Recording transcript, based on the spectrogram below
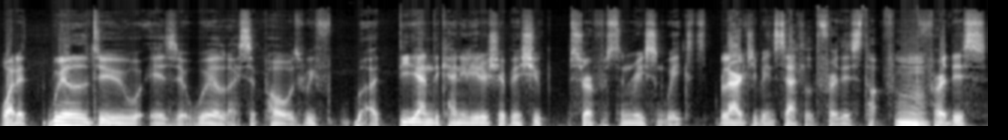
what it will do is it will, I suppose, we've at the end the Kenny leadership issue surfaced in recent weeks, largely been settled for this to- Mm. for this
